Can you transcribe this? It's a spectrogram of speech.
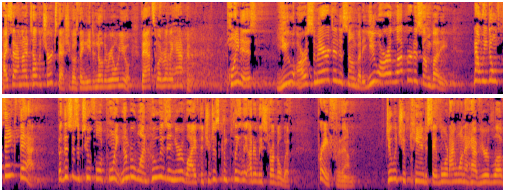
I said, I'm going to tell the church that. She goes, They need to know the real you. That's what really happened. Point is, you are a Samaritan to somebody, you are a leper to somebody. Now, we don't think that. But this is a twofold point. Number one, who is in your life that you just completely, utterly struggle with? Pray for them. Do what you can to say, Lord, I want to have your love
